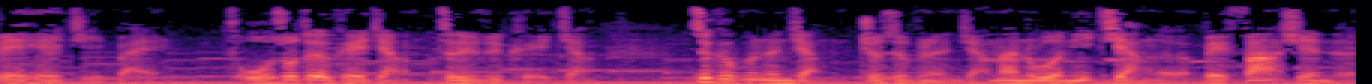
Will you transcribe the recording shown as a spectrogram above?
非黑即白。我说这个可以讲，这个就是可以讲，这个不能讲就是不能讲。那如果你讲了被发现了，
